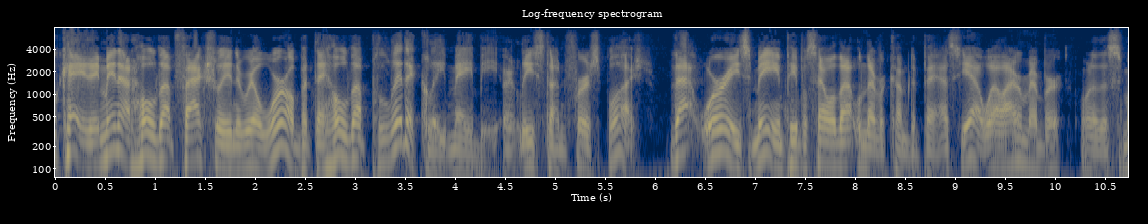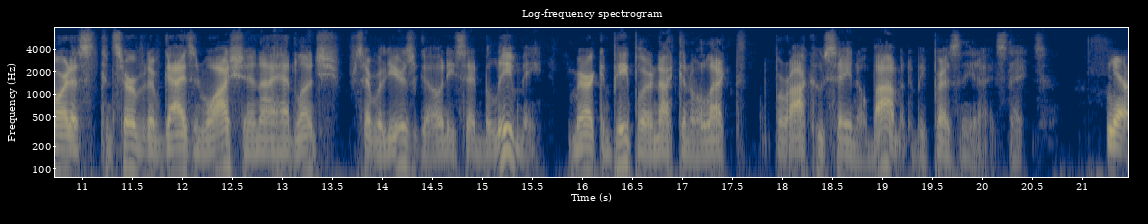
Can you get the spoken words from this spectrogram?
okay, they may not hold up factually in the real world, but they hold up politically, maybe, or at least on first blush. That worries me. And people say, well, that will never come to pass. Yeah, well, I remember one of the smartest conservative guys in Washington. I had lunch several years ago, and he said, believe me, American people are not going to elect Barack Hussein Obama to be president of the United States. Yeah.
